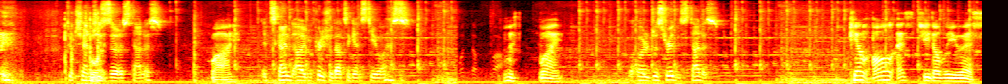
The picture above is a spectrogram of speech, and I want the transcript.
to change What? his uh, status? Why? It's kind. of, I'm pretty sure that's against TOS. What? The f why? Well, just read the status. Kill all SGWS.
